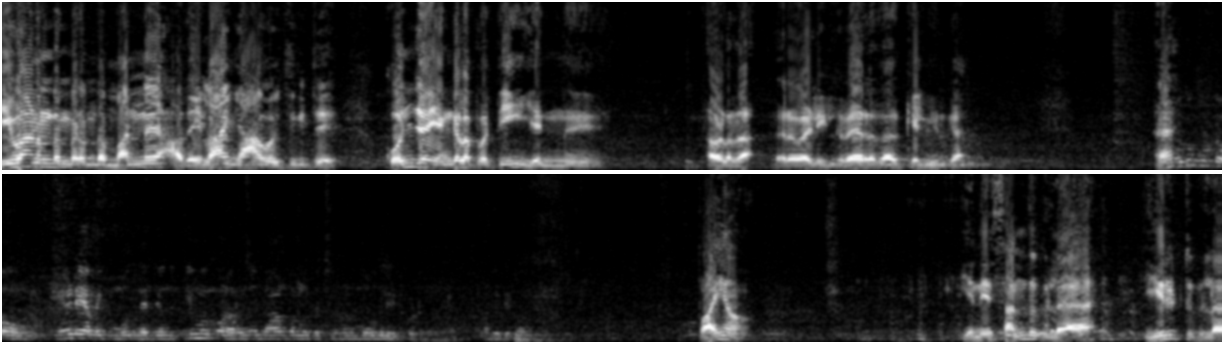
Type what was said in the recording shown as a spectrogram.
சிவானந்தம் பிறந்த மண்ணு அதையெல்லாம் ஞாபகம் வச்சுக்கிட்டு கொஞ்சம் எங்களை பத்தியும் என்ன அவ்வளவுதான். வேற வழி இல்லை. வேற ஏதாவது கேள்வி இருக்கா? பயம். என்னை சந்துக்குள்ள இருட்டுக்குள்ள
